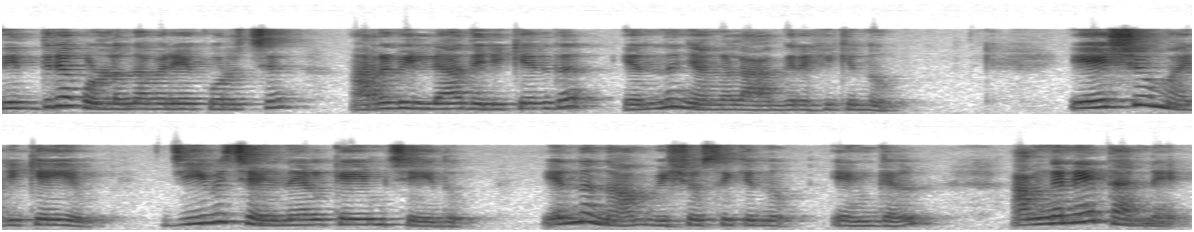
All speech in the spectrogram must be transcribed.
നിദ്ര കൊള്ളുന്നവരെക്കുറിച്ച് അറിവില്ലാതിരിക്കരുത് എന്ന് ഞങ്ങൾ ആഗ്രഹിക്കുന്നു. യേശു മരിക്കുകയും ജീവിച്ചെഴുന്നേൽക്കുകയും ചെയ്തു എന്ന് നാം വിശ്വസിക്കുന്നു. എങ്കിൽ അങ്ങനെ തന്നെ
